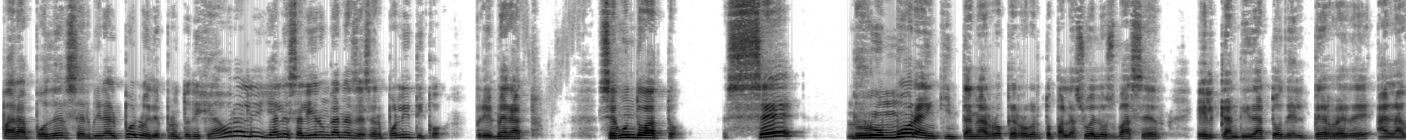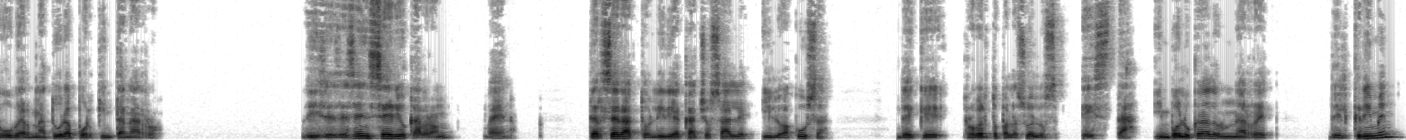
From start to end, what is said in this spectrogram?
para poder servir al pueblo. Y de pronto dije, órale, ya le salieron ganas de ser político. Primer acto. Segundo acto, se rumora en Quintana Roo que Roberto Palazuelos va a ser el candidato del PRD a la gubernatura por Quintana Roo. Dices, ¿es en serio, cabrón? Bueno. Tercer acto, Lidia Cacho sale y lo acusa de que Roberto Palazuelos está involucrado en una red del crimen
